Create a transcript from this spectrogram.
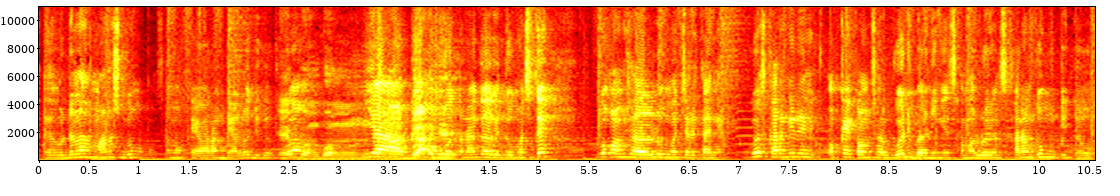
ya udahlah males gue ngomong sama kayak orang kayak lo juga Kayak buang-buang Iya, tenaga gue buang gitu. tenaga gitu. Maksudnya, gue kalau misalnya lu mau ceritain, gue sekarang gini, oke kalau misalnya gue dibandingin sama lu yang sekarang gue mungkin jauh.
